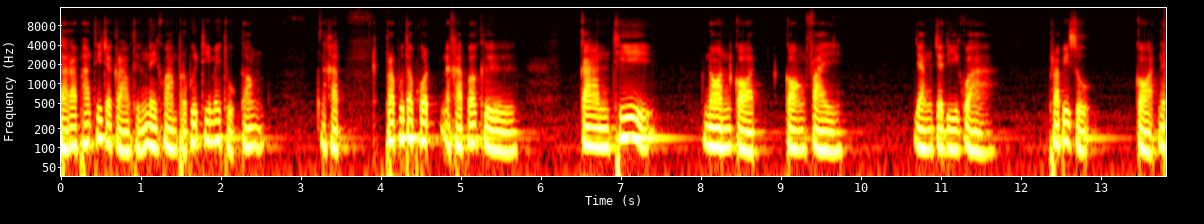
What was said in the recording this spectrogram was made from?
สารพัดที่จะกล่าวถึงในความประพฤติที่ไม่ถูกต้องนะครับ พระพุทธพจน์นะครับก็คือการที่นอนกอดกองไฟ ยังจะดีกว่า พระภิกษุกอดใน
